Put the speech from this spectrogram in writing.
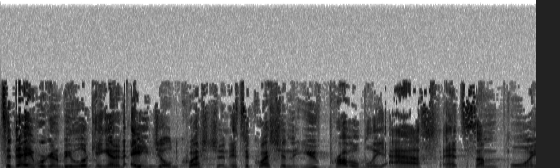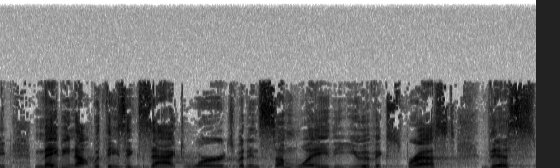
today we're going to be looking at an age old question. It's a question that you've probably asked at some point, maybe not with these exact words, but in some way that you have expressed this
